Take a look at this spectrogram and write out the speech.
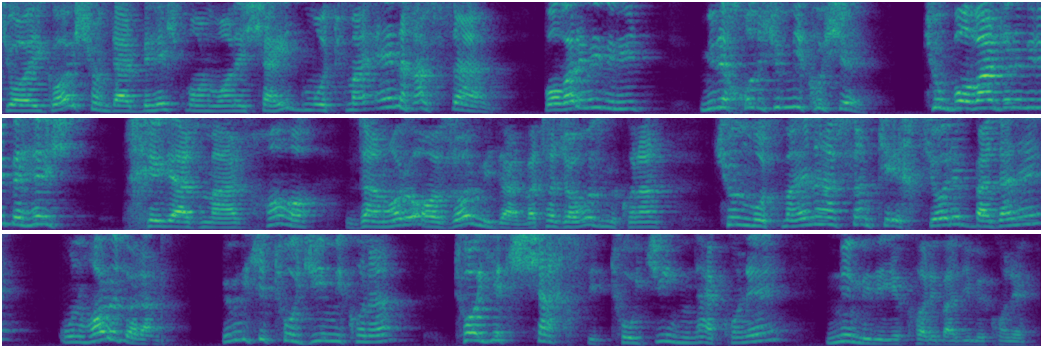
جایگاهشون در بهشت به عنوان شهید مطمئن هستن. باور می‌بینید؟ میره خودشون می‌کشه. چون باور داره میره بهشت. خیلی از مردها زنها رو آزار میدن و تجاوز می‌کنن. چون مطمئن هستن که اختیار بدن اونها رو دارن. ببینید که توجیه می‌کنن؟ تا یک شخصی توجیه نکنه نمیره یه کاری بدی بکنه.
